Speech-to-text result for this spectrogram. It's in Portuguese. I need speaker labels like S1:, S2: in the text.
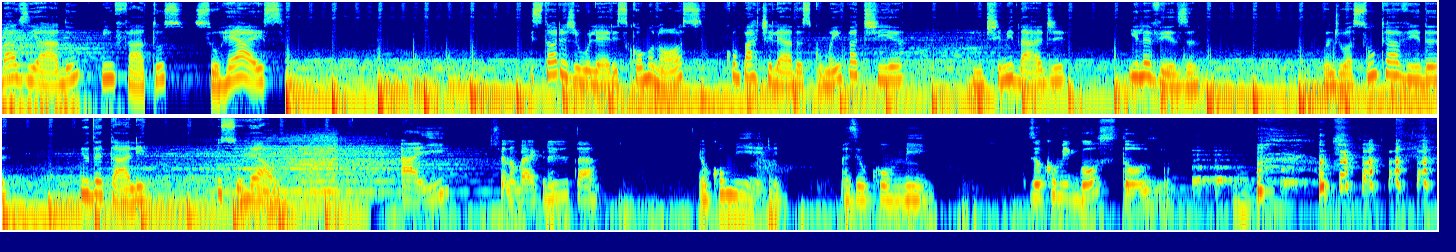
S1: baseado em fatos surreais. Histórias de mulheres como nós, compartilhadas com empatia, intimidade e leveza. Onde o assunto é a vida e o detalhe, o surreal.
S2: Aí, você não vai acreditar. Eu comi ele. Mas eu comi. Mas eu comi gostoso.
